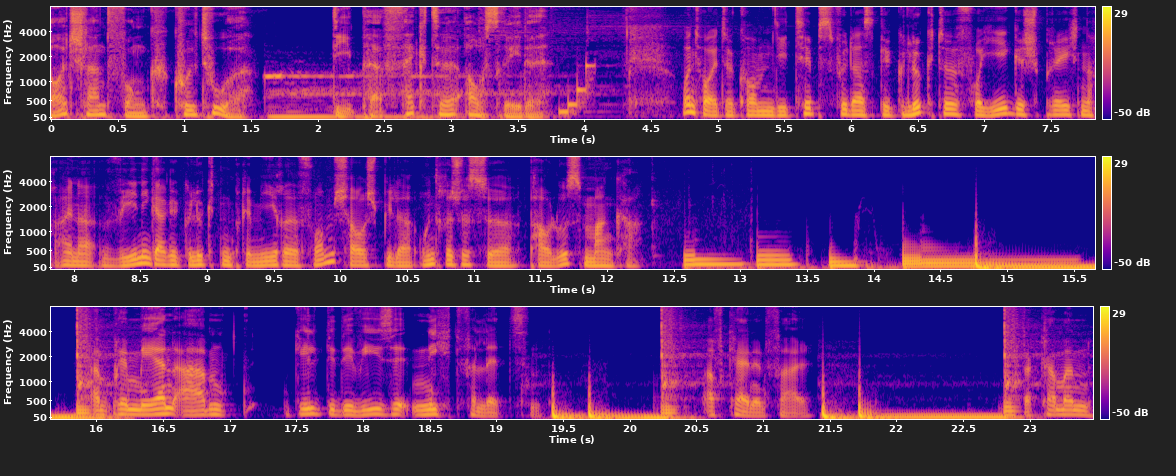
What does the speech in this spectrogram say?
Deutschlandfunk Kultur. Die perfekte Ausrede. Und heute kommen die Tipps für das geglückte Foyergespräch nach einer weniger geglückten Premiere vom Schauspieler und Regisseur Paulus Manka. Am Premierenabend gilt die Devise nicht verletzen. Auf keinen Fall. Da kann man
